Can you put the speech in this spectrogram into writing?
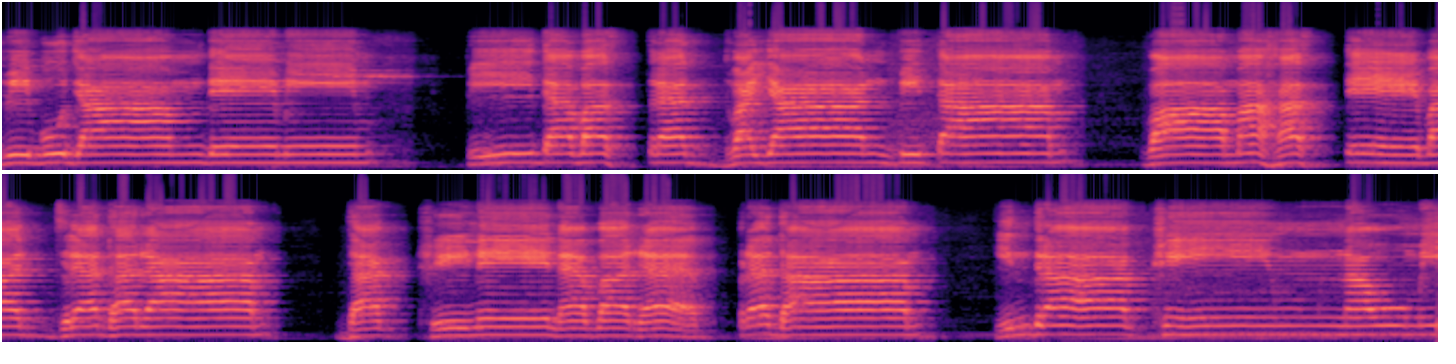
த்விபுஜாம் தேமீம் பீதவஸ்திரத்வயான்விதாம் वामहस्ते वज्रधरां दक्षिणेन वरप्रधाम् इन्द्राक्षीं नौमि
